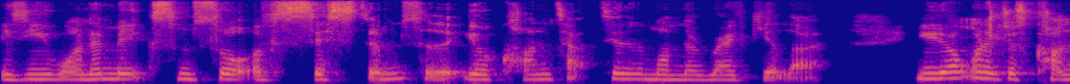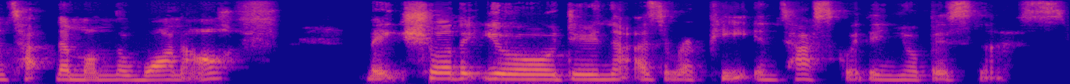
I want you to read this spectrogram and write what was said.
is you want to make some sort of system so that you're contacting them on the regular. You don't want to just contact them on the one off. Make sure that you're doing that as a repeating task within your business.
